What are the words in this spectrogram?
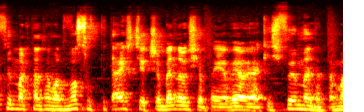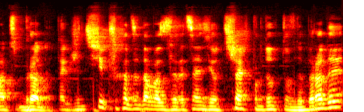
filmach na temat włosów pytaliście, czy będą się pojawiały jakieś filmy na temat brody. Także dzisiaj przychodzę do Was z recenzją trzech produktów do brody.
